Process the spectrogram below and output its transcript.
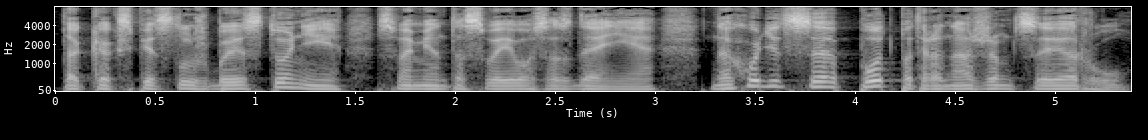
так как спецслужбы Эстонии с момента своего создания находятся под патронажем ЦРУ.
